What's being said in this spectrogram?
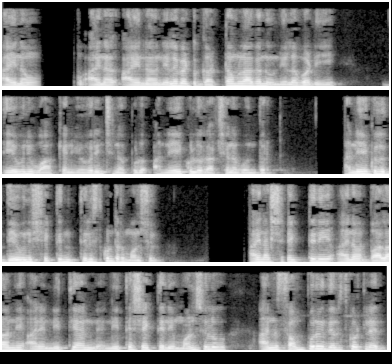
ఆయన ఆయన ఆయన నిలబెట్టు ఘట్టంలాగా నువ్వు నిలబడి దేవుని వాక్యాన్ని వివరించినప్పుడు అనేకులు రక్షణ పొందుతారు. అనేకులు దేవుని శక్తిని తెలుసుకుంటారు మనుషులు. ఆయన శక్తిని ఆయన బలాన్ని ఆయన నిత్య నిత్య శక్తిని మనుషులు ఆయన సంపూర్ణంగా తెలుసుకోవట్లేదు.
